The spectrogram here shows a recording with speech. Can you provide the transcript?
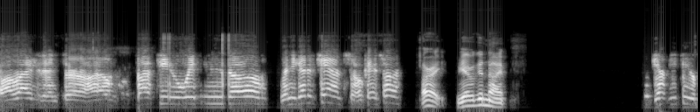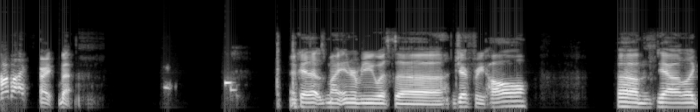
All right, then, sir. I'll talk to you when, uh, when you get a chance. Okay, sir. All right. You have a good night. Yep, you too. Bye bye. All right, bye. Okay, that was my interview with uh, Jeffrey Hall. Um, yeah, like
